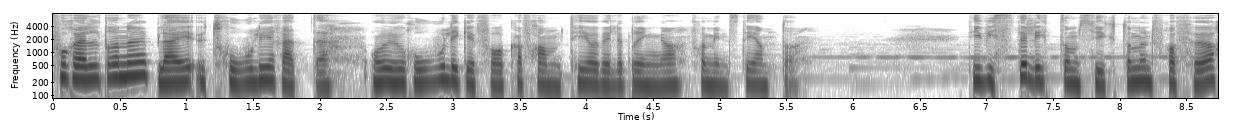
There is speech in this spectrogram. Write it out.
Foreldrene ble utrolig redde og urolige for hva framtida ville bringe for minstejenta. De visste litt om sykdommen fra før,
